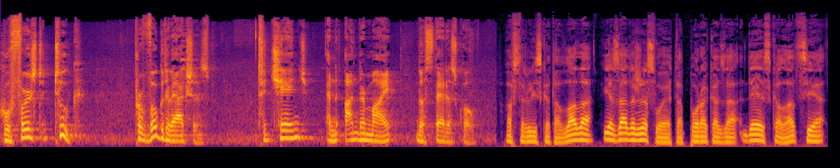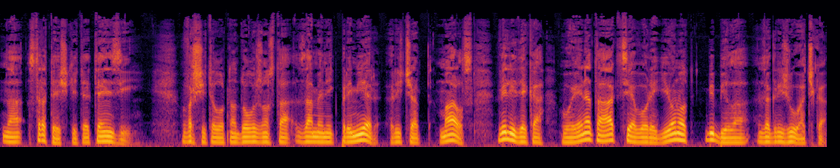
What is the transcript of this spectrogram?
who first took provocative actions to change and undermine the status quo. Австралиската влада ја задржа својата порака за деескалација на стратешките тензии. Вршителот на должноста заменик премиер Ричард Марлс вели дека воената акција во регионот би била загрижувачка.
